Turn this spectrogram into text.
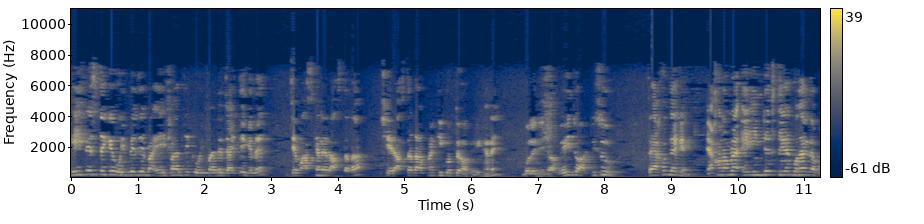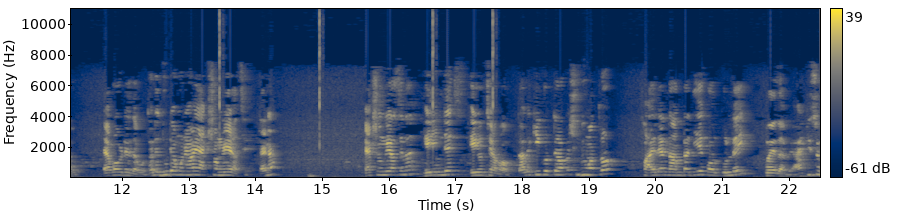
এই পেজ থেকে ওই পেজে বা এই ফাইল থেকে ওই ফাইলে যাইতে গেলে যে মাঝখানে রাস্তাটা, সেই রাস্তাটা আপনার কি করতে হবে? এখানে বলে দিতে হবে। এই তো আর কিছু তো এখন দেখেন, এখন আমরা এই ইন্ডেক্স থেকে কোথায় যাব? অ্যাবাউটে যাব। তাহলে দুটো মনে হয় একসঙ্গেই আছে, তাই না? একসঙ্গে আছে না? এই ইন্ডেক্স এই হচ্ছে অ্যাবাউট তাহলে কি করতে হবে? শুধুমাত্র ফাইলের নামটা দিয়ে কল করলেই হয়ে যাবে। আর কিছু?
